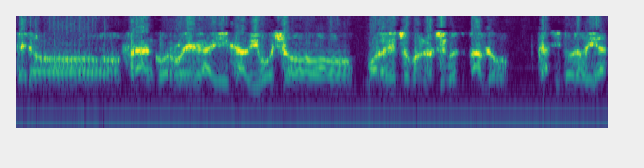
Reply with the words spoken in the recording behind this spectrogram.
Pero Franco Ruega y Javi Bollo, bueno, de hecho con los chicos hablo casi todos los días.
